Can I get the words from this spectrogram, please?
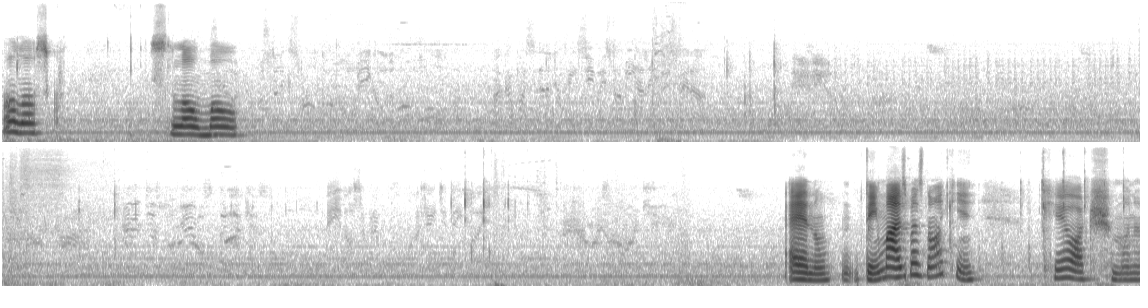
Ô, louco. Slow mo. É, não tem mais, mas não aqui. Que ótimo, né?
